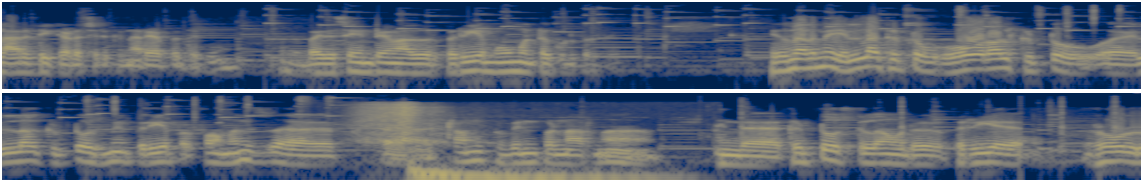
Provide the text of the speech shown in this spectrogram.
கிளாரிட்டி கிடச்சிருக்கு நிறையா பேத்துக்கு. பை த சேம் டைம் அது ஒரு பெரிய மூமெண்ட்டை கொடுத்துருக்கு. இருந்தாலுமே எல்லா கிரிப்டோ ஓவரால் கிரிப்டோ எல்லா கிரிப்டோஸுமே பெரிய பர்ஃபார்மன்ஸ் ட்ரம்ப் வின் பண்ணார்னா இந்த கிரிப்டோஸ்க்கெல்லாம் ஒரு பெரிய ரோல்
